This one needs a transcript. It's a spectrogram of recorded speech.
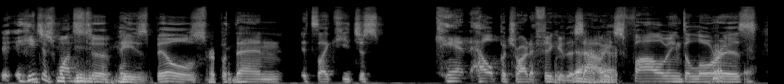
he just wants to pay his bills but then it's like he just can't help but try to figure this out. He's following dolores.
